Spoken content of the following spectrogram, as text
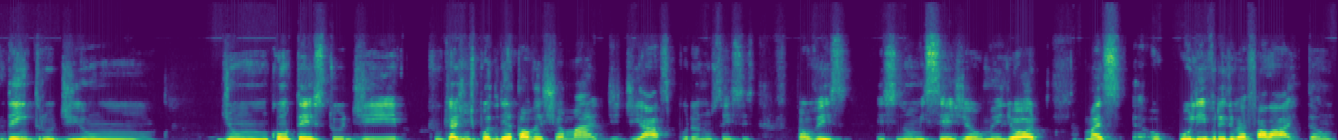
dentro de um de um contexto de o que a gente poderia talvez chamar de diáspora. Não sei se talvez esse nome seja o melhor, mas é, o, o livro ele vai falar então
